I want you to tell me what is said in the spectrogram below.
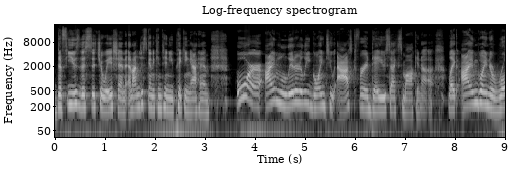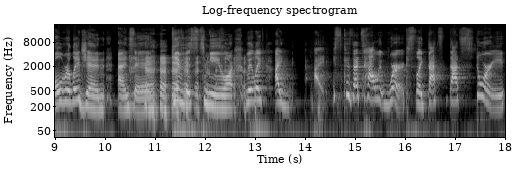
diffuse this situation, and I'm just gonna continue picking at him, or I'm literally going to ask for a Deus Ex Machina. Like I'm going to roll religion and say, "Give this to me, Lord." But like I. I, because that's how it works. Like that's that's story.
